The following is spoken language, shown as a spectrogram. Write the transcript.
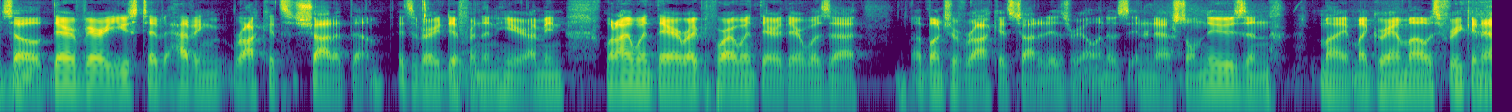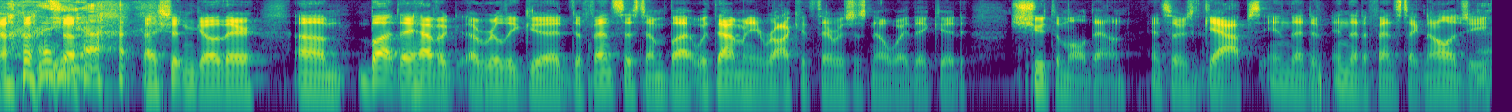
So they're very used to having rockets shot at them. It's very different than here. I mean, when I went there, right before I went there, there was a, a bunch of rockets shot at Israel, and it was international news. And my, my grandma was freaking out. so I shouldn't go there. Um, but they have a, a really good defense system. But with that many rockets, there was just no way they could shoot them all down. And so there's gaps in the de- in the defense technology,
